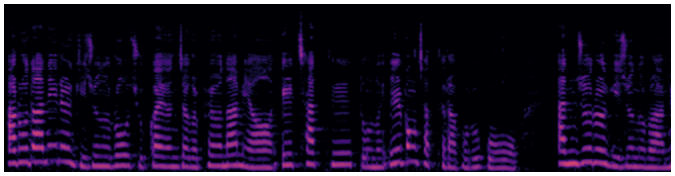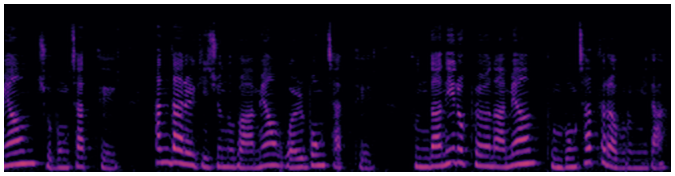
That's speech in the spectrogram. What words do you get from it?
하루 단위를 기준으로 주가 현적을 표현하면 1차트 또는 1봉 차트라 부르고 한 주를 기준으로 하면 주봉 차트, 한 달을 기준으로 하면 월봉 차트, 분 단위로 표현하면 분봉 차트라 부릅니다.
